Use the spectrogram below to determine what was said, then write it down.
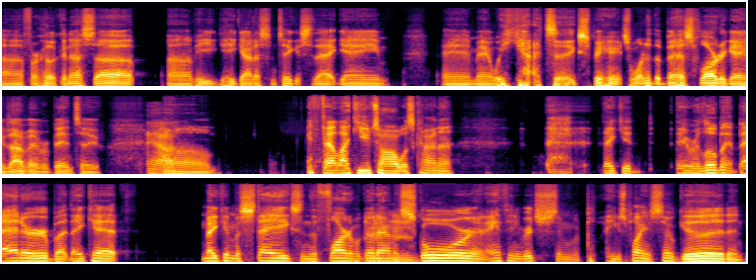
uh for hooking us up. Um, he he got us some tickets to that game, and man, we got to experience one of the best Florida games I've ever been to. Yeah. Um, it felt like Utah was kind of they could they were a little bit better, but they kept making mistakes, and the Florida would go down and Mhm. score. And Anthony Richardson, would, he was playing so good and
